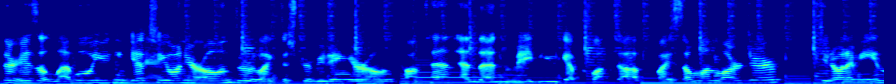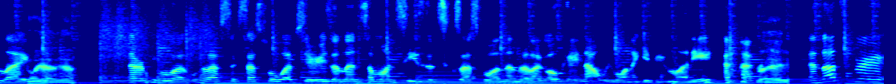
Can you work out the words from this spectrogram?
there is a level you can get to on your own through like distributing your own content, and then maybe you get plucked up by someone larger. Do you know what I mean? Like, oh yeah, yeah there are people who have successful web series and then someone sees it successful and then they're like okay now we want to give you money right and that's great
